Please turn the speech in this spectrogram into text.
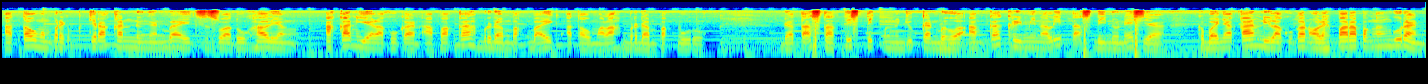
atau memperkirakan dengan baik sesuatu hal yang akan ia lakukan, apakah berdampak baik atau malah berdampak buruk. Data statistik menunjukkan bahwa angka kriminalitas di Indonesia kebanyakan dilakukan oleh para pengangguran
